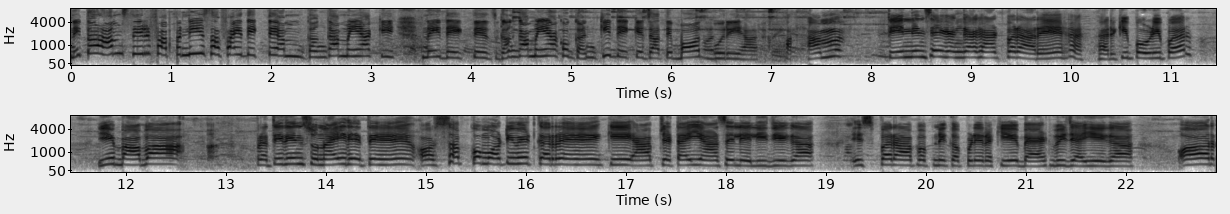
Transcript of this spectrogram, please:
नहीं तो हम सिर्फ़ अपनी सफ़ाई देखते, हम गंगा मैया की नहीं देखते। गंगा मैया को गंदगी दे के जाते, बहुत बुरी है। हम तीन दिन से गंगा घाट पर आ रहे हैं, हर की पौड़ी पर। ये बाबा प्रतिदिन सुनाई देते हैं और सबको मोटिवेट कर रहे हैं कि आप चटाई यहाँ से ले लीजिएगा। इस पर आप अपने कपड़े रखिए बैठ भी जाइएगा। और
